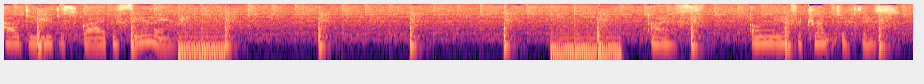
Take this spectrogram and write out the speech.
How do you describe a feeling? I've only ever dreamt of this.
